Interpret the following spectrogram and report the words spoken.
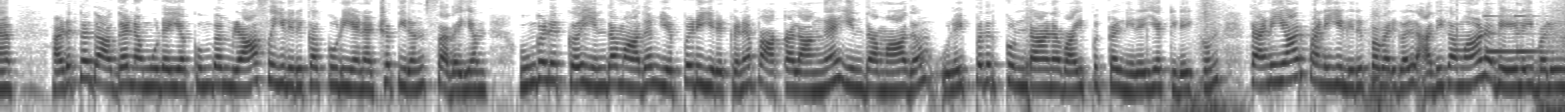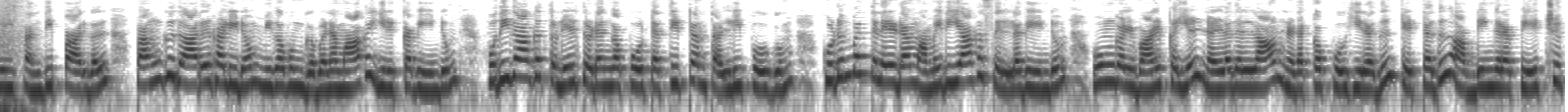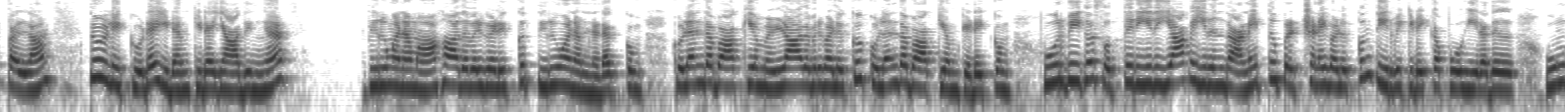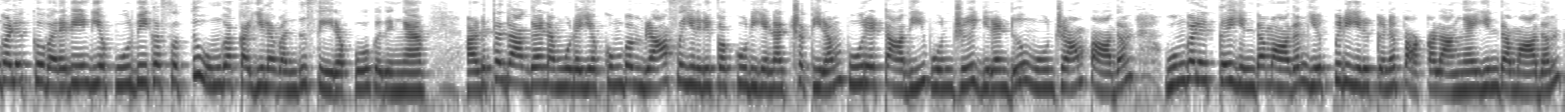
அடுத்ததாக நம்முடைய கும்பம் ராசியில் இருக்கக்கூடிய நட்சத்திரம் சதயம். உங்களுக்கு இந்த மாதம் எப்படி இருக்குன்னு பார்க்கலாங்க. இந்த மாதம் உழைப்பதற்குண்டான வாய்ப்புகள் நிறைய கிடைக்கும். தனியார் பணியில் இருப்பவர்கள் அதிகமான வேலை பளுவை சந்திப்பார்கள். பங்குதாரர்களிடம் மிகவும் கவனமாக இருக்க வேண்டும். புதிதாக தொழில் தொடங்க போட்ட திட்டம் தள்ளி போகும். குடும்பத்தினரிடம் அமைதியாக செல்ல வேண்டும். உங்கள் வாழ்க்கையில் நல்லதெல்லாம் நடக்கப் போகிறது கெட்டது அப்படிங்கிற பேச்சுக்கெல்லாம் துளி கூட இடம் கிடையாதுங்க. திருமணம் ஆகாதவர்களுக்கு திருமணம் நடக்கும். குழந்த பாக்கியம் இல்லாதவர்களுக்கு குழந்த பாக்கியம் கிடைக்கும். பூர்வீக சொத்து ரீதியாக இருந்த அனைத்து பிரச்சனைகளுக்கும் தீர்வு கிடைக்கப் போகிறது. உங்களுக்கு வரவேண்டிய பூர்வீக சொத்து உங்கள் கையில் வந்து சேரப்போகுதுங்க அடுத்ததாக நம்முடைய கும்பம் ராசியில் இருக்கக்கூடிய நட்சத்திரம் பூரட்டாதி ஒன்று இரண்டு மூன்றாம் பாதம். உங்களுக்கு இந்த மாதம் எப்படி இருக்குன்னு பார்க்கலாங்க. இந்த மாதம்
